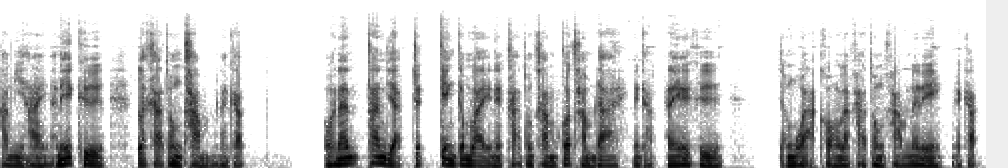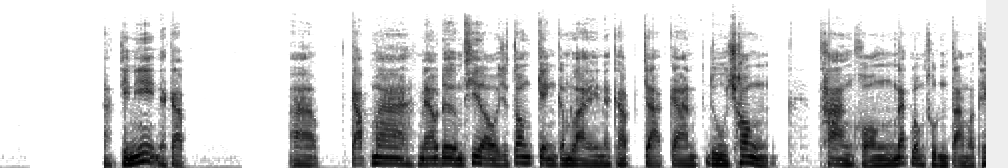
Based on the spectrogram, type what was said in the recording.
ทำมีไฮอันนี้คือราคาทองคำนะครับ เพราะฉะนั้นท่านอยากจะเก็งกำไรในราคาทองคำก็ทำได้นะครับ อันนี้ก็คือจังหวะของราคาทองคำนั่นเองนะครับทีนี้นะครับอ่า กลับมาแนวเดิมที่เราจะต้องเก่งกำไรนะครับ จากการดูช่องทางของนักลงทุนต่างประเท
